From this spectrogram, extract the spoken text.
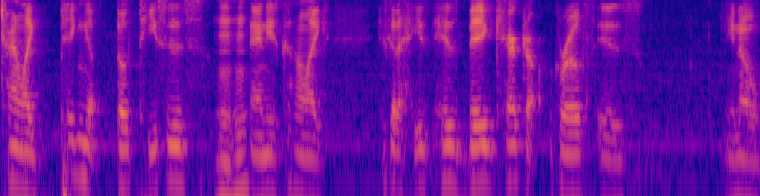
Kind of like picking up both pieces, and he's kind of like he's got a he's, his big character growth is, you know,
